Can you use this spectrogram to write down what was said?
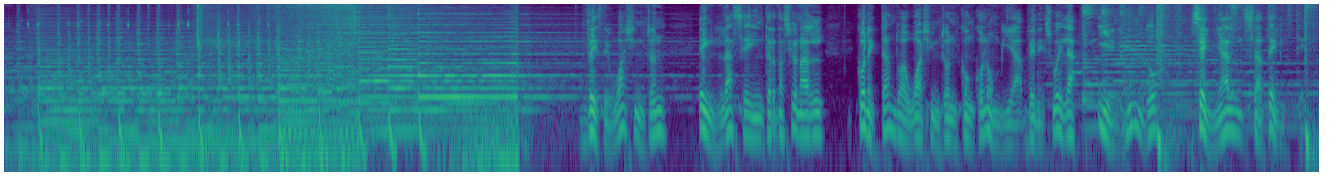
Desde Washington, enlace internacional conectando a Washington con Colombia, Venezuela y el mundo Señal satélite.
